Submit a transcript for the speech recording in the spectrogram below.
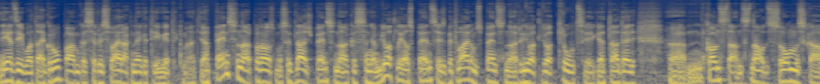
iedzīvotāju grupām, kas ir visvairāk negatīvi ietekmēti. Pensionāri, protams, mums ir daži pensionāri, kas saņem ļoti lielas pensijas, bet vairums pensionāri ir ļoti, ļoti trūcīgi trūcīgi. Ja, tādēļ um, konstantas naudas summas, kā,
